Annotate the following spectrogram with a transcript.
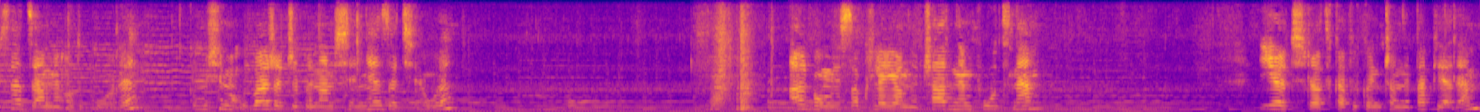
wsadzamy od góry, musimy uważać, żeby nam się nie zacięły. Album jest oklejony czarnym płótnem i od środka wykończony papierem.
